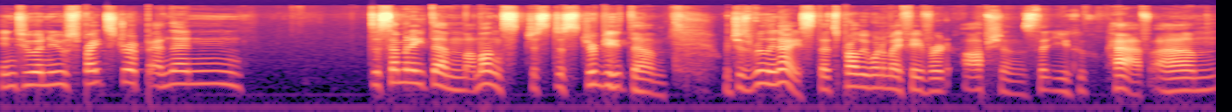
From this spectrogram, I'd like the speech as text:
into a new sprite strip and then disseminate them amongst, just distribute them, which is really nice. That's probably one of my favorite options that you have. Um,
